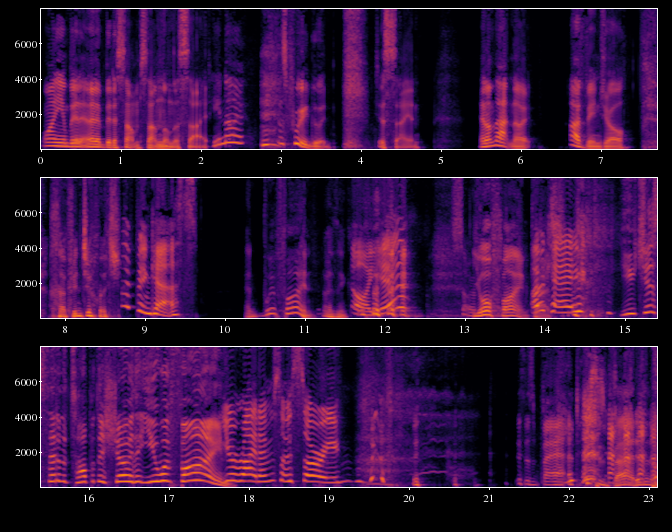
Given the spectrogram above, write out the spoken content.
why don't you bit earn a bit of something something on the side? You know, it's pretty good. Just saying. And on that note, I've been Joel. I've been George, I've been Cass. and we're fine. I think. Oh yeah. You're fine. Cass. okay. You just said at the top of the show that you were fine. You're right. I'm so sorry. this is bad. This is bad, isn't it?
